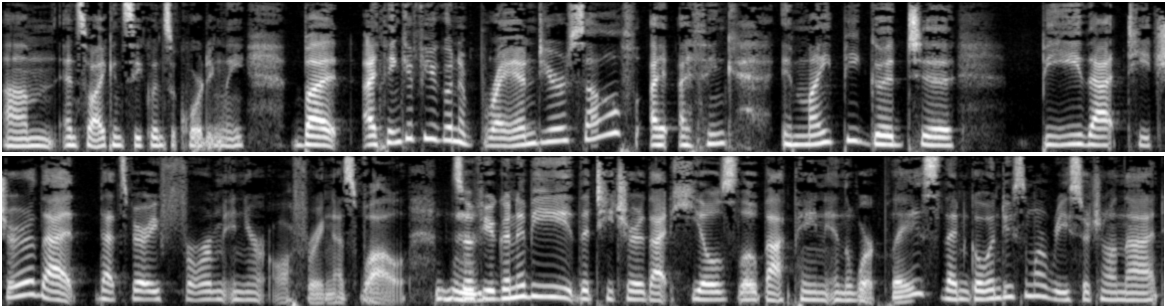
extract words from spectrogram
Um, and so I can sequence accordingly. But I think if you're going to brand yourself, I, I think it might be good to be that teacher that that's very firm in your offering as well. So if you're going to be the teacher that heals low back pain in the workplace, then go and do some more research on that.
